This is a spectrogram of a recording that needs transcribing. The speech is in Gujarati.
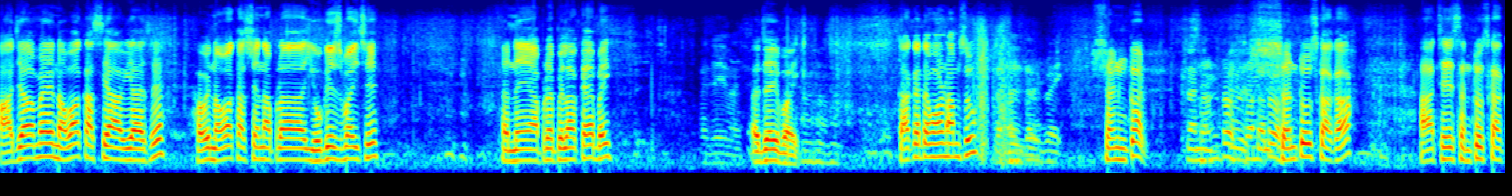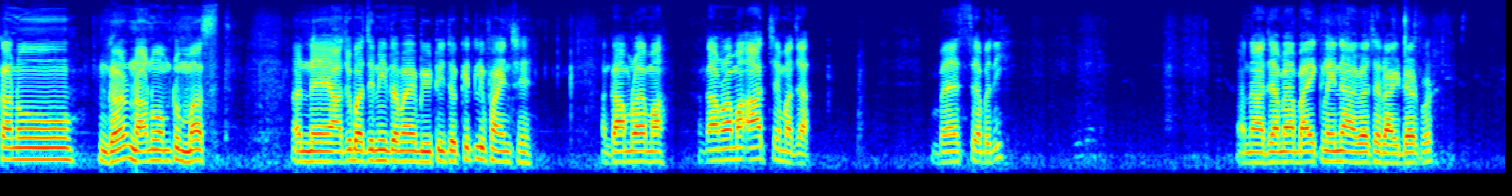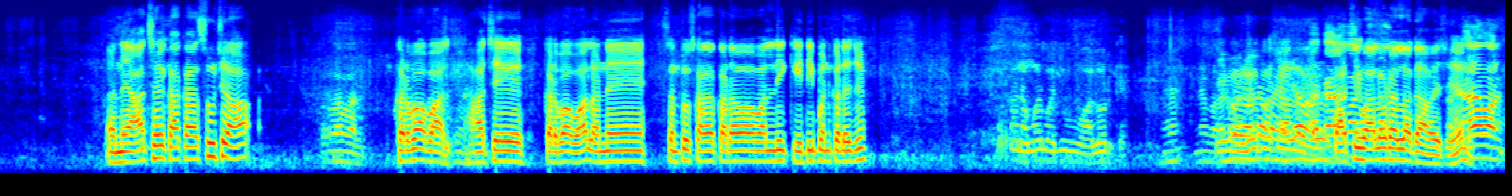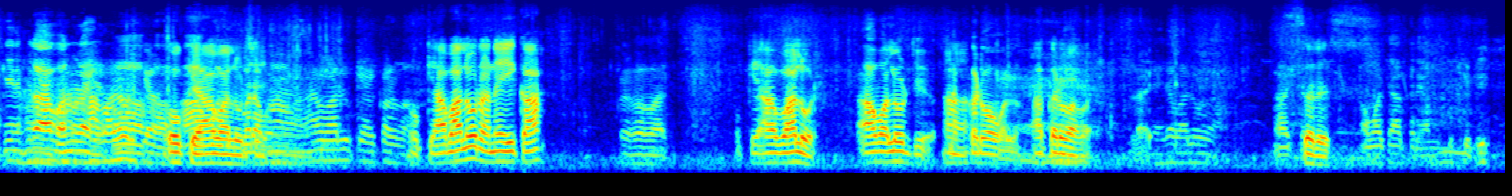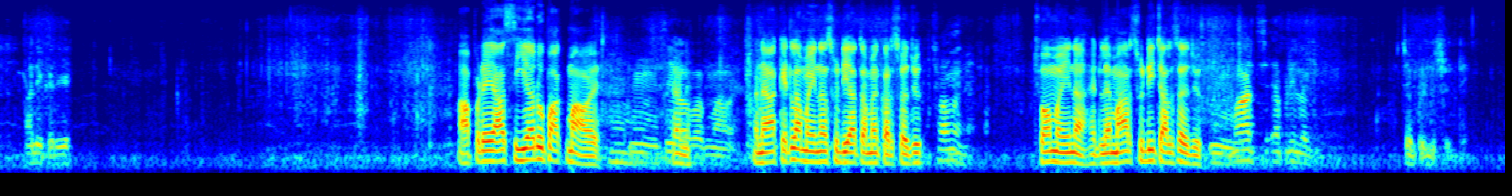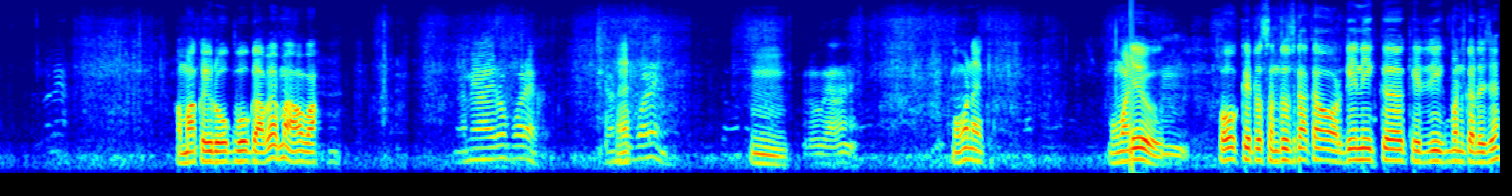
આજે અમે નવા કાસિયા આવ્યા છે. હવે નવા કાસિયાના આપણા યોગેશભાઈ છે. અને આપણે પેલા કયા ભાઈ? અજયભાઈ. કાકા તમારું નામ શું? શંકર. સંતોષ કાકા. આ છે સંતોષ કાકાનું ઘર નાનું અમટું મસ્ત. અને આજુબાજુની તમે બ્યુટી જો કેટલી ફાઇન છે. ગામડામાં ગામડામાં આ જ છે મજા. ભેંસ છે બધી. અને આજે અમે આ બાઇક લઈને આવ્યા છે રાઇડર પર. અને આ છે કાકા શું છે આ? કડવા આ છે કડવા વાલ અને સંતોષ કાકા કડવા વાલની ખેતી પણ કરે છે. અમાર બાજુ વાલોર કે. પાછી વાલોડ અલગ આવે. છે ઓકે આ વાલોડ છે. ઓકે આ વાલોર અને એક આ. ઓકે આ વાલોર. આ વાલોર છે આ કડવા આ કડવા સરસ. અમારે ત્યાં કરે આમ ખેતી આની કરીએ. આપણે આ શિયાળુ પાકમાં આવે. અને આ કેટલા મહિના સુધી આ તમે કરશો છો છ મહિના. છ મહિના એટલે માર્ચ સુધી ચાલશે હજુ? માર્ચ એપ્રિલ એપ્રિલ સુધી. આમાં કઈ રોગ બોગ આવે આમાં? આવા. અમે આયરો પડે. પડે ને. હમ. રોગ આવે ને. મોમાં નાખ મોમાં એવું ઓકે તો સંતોષ કાકા ઓર્ગેનિક ખેતી પણ કરે છે?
